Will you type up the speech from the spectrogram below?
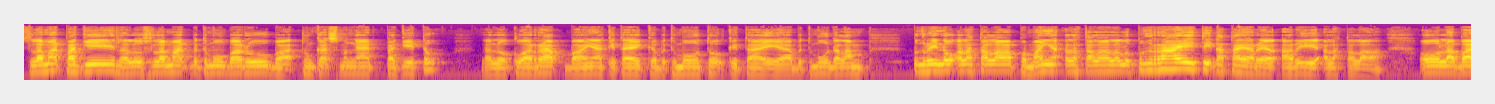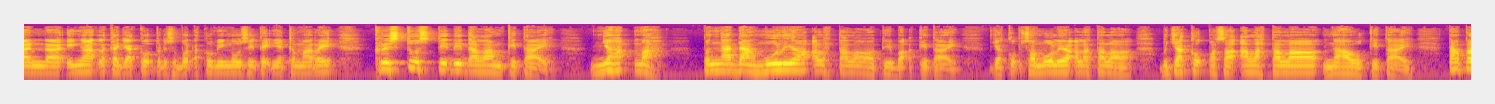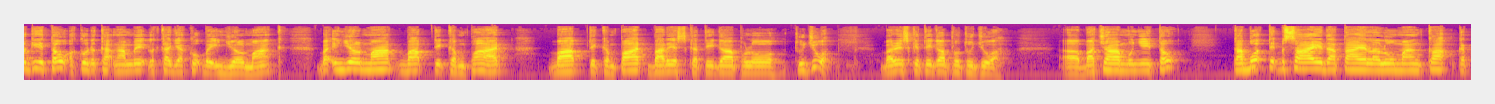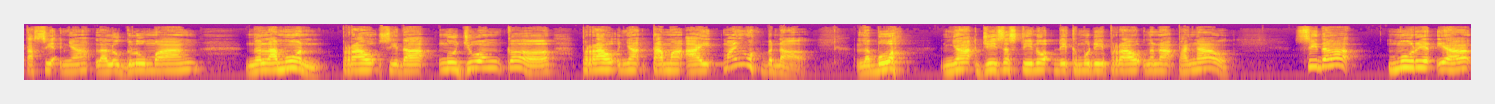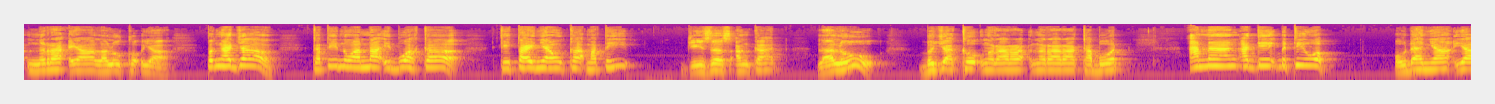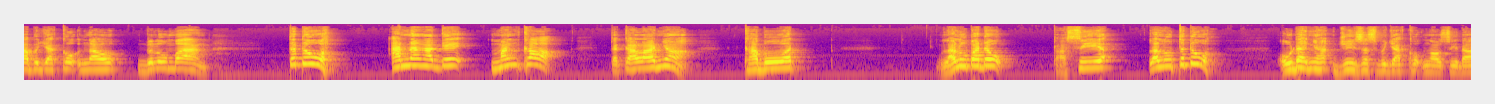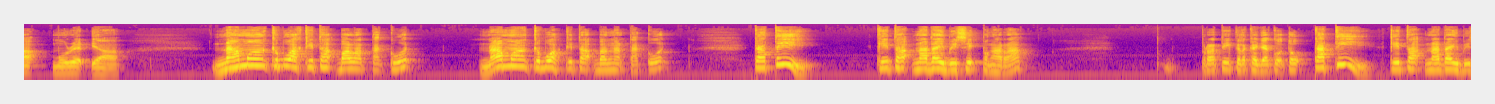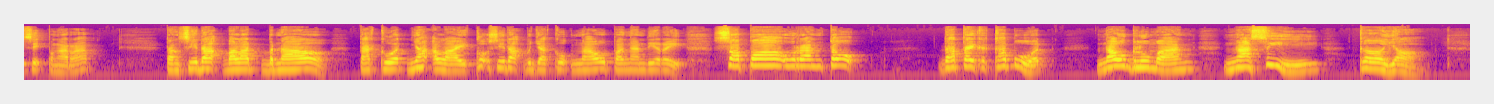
Selamat pagi, lalu selamat bertemu baru bak tungkat semangat pagi tu. Lalu aku harap banyak kita ke bertemu tu kita uh, bertemu dalam pengerindu Allah Taala, pemayat Allah Taala lalu pengerai tik datai hari, hari Allah Taala. Oh laban uh, ingat lekas jakut tu disebut aku minggu sitiknya kemarin Kristus tik di dalam kita. Nyak mah pengadang mulia Allah Taala tiba kita. Jakub mulia Allah Taala, berjakub pasal Allah Taala ngau kita. Tang pagi tahu aku dekat ngambil lekat Yakub by Injil Mark. By Injil Mark bab ti keempat, bab ti keempat baris ke-37. Baris ke-37. Uh, baca bunyi tu. Kabut ti besai datai lalu mangkak ke tasiaknya, lalu gelombang ngelamun perauk sida ngujung ke perauknya tama ai mayuh benar. Lebuah nyak Jesus tinuk di kemudi perauk ngena pangal. Sida murid ya ngerak ya lalu kok ya. Pengajar kati nu anak ibuah ke kita nyau ka mati Jesus angkat. Lalu berjakuk ngerara ngerara kabut. Anang agi betiup. Udahnya ya berjakuk ngau gelombang. Teduh anang agi mangka. Tekalanya kabut. Lalu baduk tasik lalu teduh Udahnya Jesus berjakuk ngau sida murid ya. Nama kebuah kita balat takut. Nama kebuah kita banget takut. Kati kita nadai bisik pengarap. Perhati kalau jakuk tu. Kati kita nadai bisik pengarap. Tang sidak balat benal takutnya alai kok sidak berjakuk ngau pangan diri. Siapa orang tu datai ke kabut ngau gelumang ngasi ke ya.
